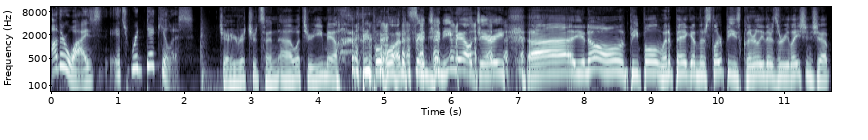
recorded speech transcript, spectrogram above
otherwise it's ridiculous. Gerry Richardson, uh, what's your email? people want to send you an email, Gerry. Uh, you know, people, Winnipeg and their Slurpees, clearly there's a relationship.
